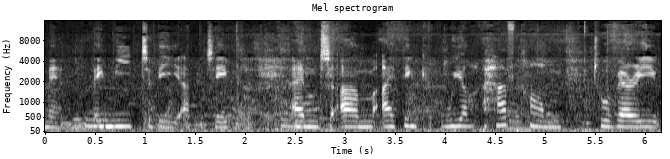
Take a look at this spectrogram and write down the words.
men. Mm-hmm. They need to be at the table, and um, I think we are, have come to a very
